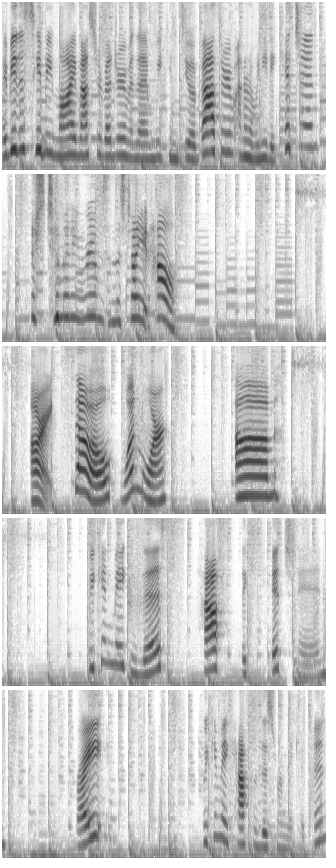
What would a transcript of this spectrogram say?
maybe this can be my master bedroom and then we can do a bathroom. I don't know, we need a kitchen. There's too many rooms in this giant house. All right, so one more. Um, we can make this half the kitchen, right? We can make half of this room the kitchen.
